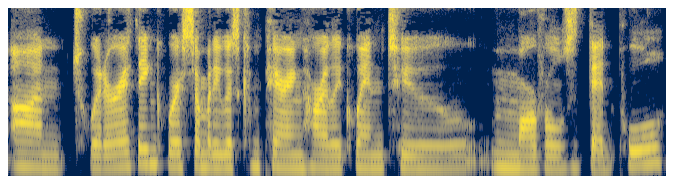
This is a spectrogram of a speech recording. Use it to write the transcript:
on Twitter, I think, where somebody was comparing Harley Quinn to Marvel's Deadpool.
